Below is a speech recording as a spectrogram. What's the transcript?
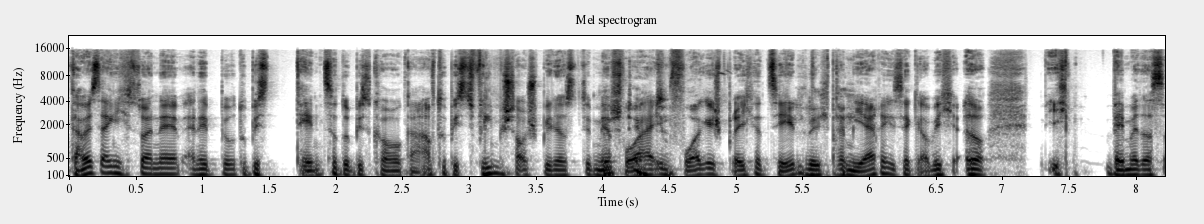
Gab es eigentlich so eine, eine, du bist Tänzer, du bist Choreograf, du bist Filmschauspieler, hast du mir ja, vorher im Vorgespräch erzählt. Richtig. Premiere ist ja, glaube ich, also ich, wenn wir das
